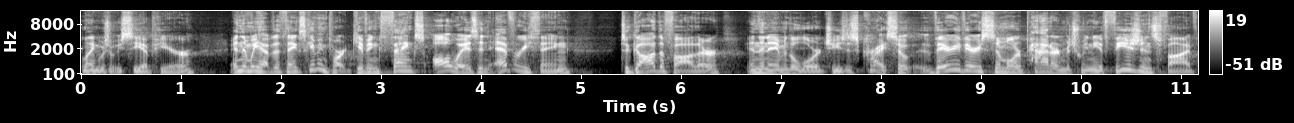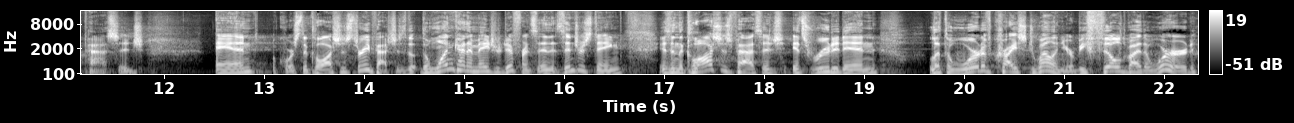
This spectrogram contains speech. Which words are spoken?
language that we see up here. And then we have the thanksgiving part, giving thanks always in everything to God the Father in the name of the Lord Jesus Christ. So, very, very similar pattern between the Ephesians 5 passage and, of course, the Colossians 3 passage. The, the one kind of major difference, and it's interesting, is in the Colossians passage, it's rooted in let the word of Christ dwell in you, or be filled by the word.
